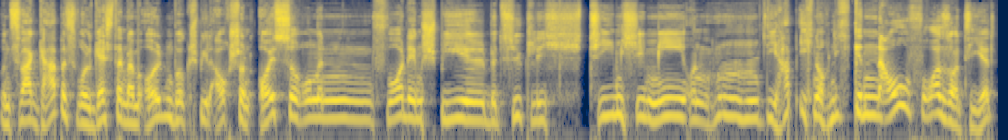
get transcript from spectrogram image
Und zwar gab es wohl gestern beim Oldenburg-Spiel auch schon Äußerungen vor dem Spiel bezüglich Teamchemie und hm, hm die habe ich noch nicht genau vorsortiert.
